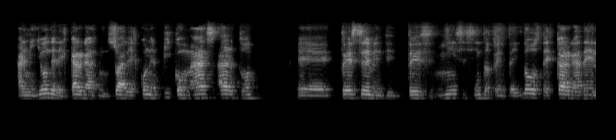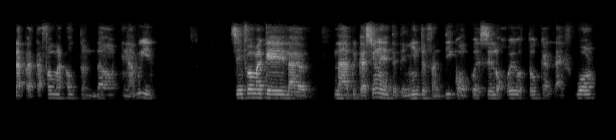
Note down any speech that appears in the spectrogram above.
al millón de descargas mensuales con el pico más alto eh, 1323.632 descargas de la plataforma Autodown en abril. Se informa que la, las aplicaciones de entretenimiento infantil, como puede ser los juegos Toca Life World,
